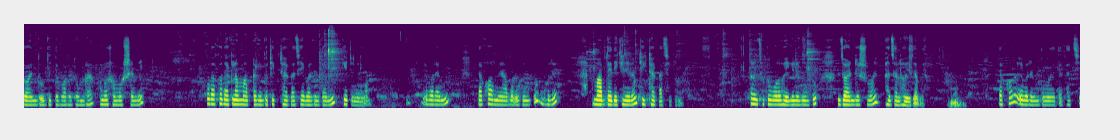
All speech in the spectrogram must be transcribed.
জয়েন দিয়েও দিতে পারো তোমরা, কোনো সমস্যা নেই। তো দেখো, দেখলাম মাপটা কিন্তু ঠিকঠাক আছে, এবার কিন্তু আমি কেটে নিলাম। এবার আমি, দেখো, আমি আবারও কিন্তু ধরে মাপ দিয়ে দেখে নিলাম ঠিকঠাক আছে কিনা। কারণ ছোট বড় হয়ে গেলে কিন্তু জয়েন্টের সময় ভেজাল হয়ে যাবে। দেখো, এবার আমি তোমাদের দেখাচ্ছি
